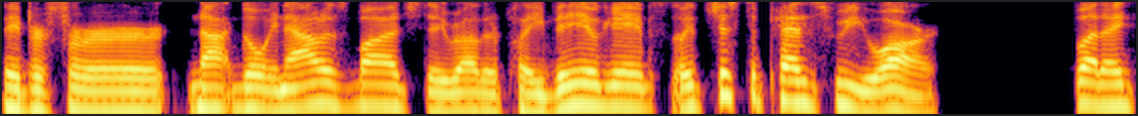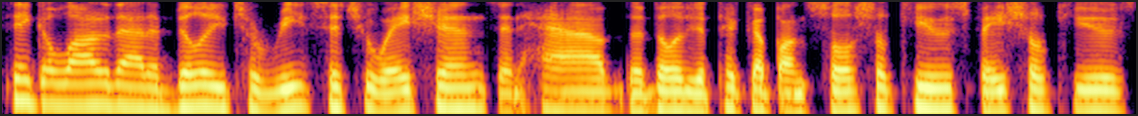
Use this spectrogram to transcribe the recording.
they prefer not going out as much. They rather play video games. It just depends who you are. But I think a lot of that ability to read situations and have the ability to pick up on social cues, facial cues,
